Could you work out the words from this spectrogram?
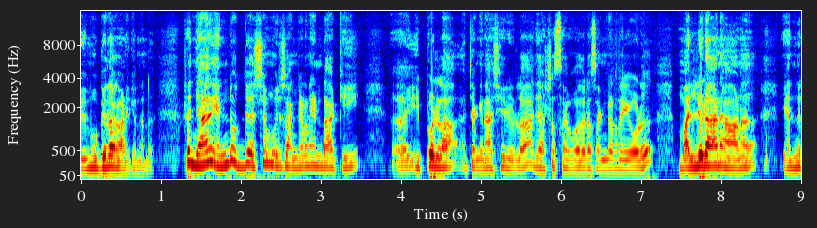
വിമുഖത കാണിക്കുന്നുണ്ട്. പക്ഷെ ഞാൻ എന്റെ ഉദ്ദേശം ഒരു സംഘടന ഉണ്ടാക്കി ഇപ്പോഴുള്ള ചങ്ങനാശ്ശേരിയുള്ള ജ്യേഷ്ഠ സഹോദര സംഘടനയോട് മല്ലിടാനാണ് എന്ന്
